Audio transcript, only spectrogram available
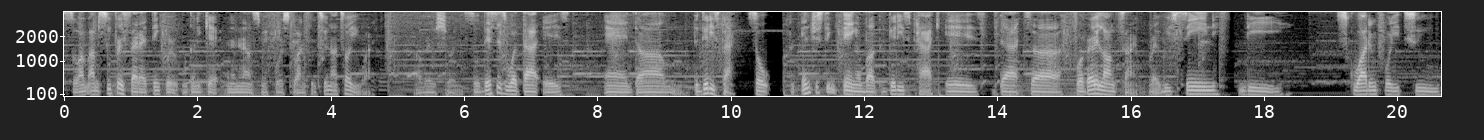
So I'm, I'm super excited. I think we're, we're going to get an announcement for Squadron 42, and I'll tell you why uh, very shortly. So this is what that is, and um, the goodies pack. So an interesting thing about the goodies pack is that uh, for a very long time, right, we've seen the Squadron 42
